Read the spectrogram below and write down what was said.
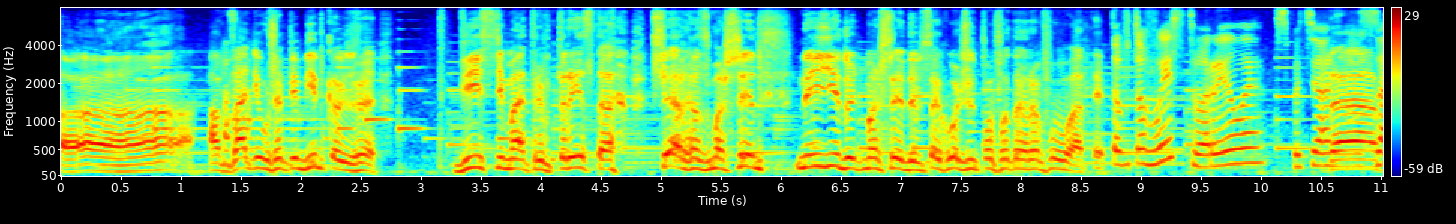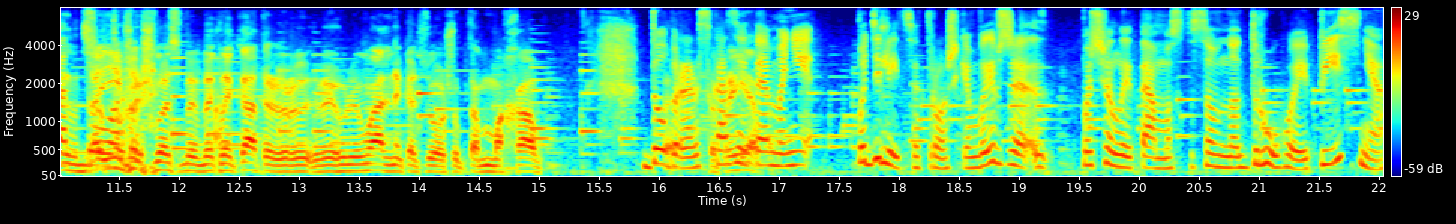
а, а взаді вже пібіпкають вже 200 метрів, 300, черга з машин, не їдуть машини, все хочуть пофотографувати. Тобто ви створили спеціально Да, затор. за їм прийшлось би викликати регулювальника цього, щоб там махав. Добре, розказуйте приємно. мені. Поділіться трошки. Ви вже почали тему стосовно другої пісні.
